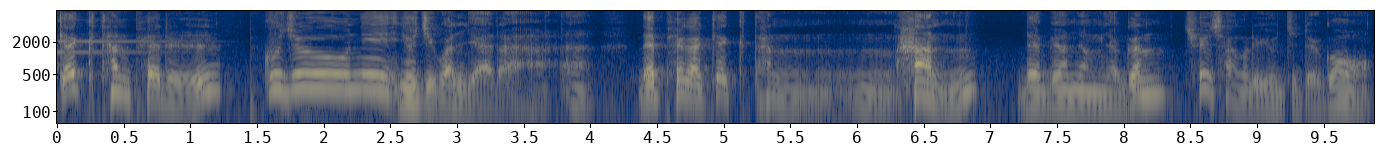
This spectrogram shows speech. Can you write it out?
깨끗한 폐를 꾸준히 유지 관리하라. 어, 내 폐가 깨끗한 한 내 면역력은 최상으로 유지되고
